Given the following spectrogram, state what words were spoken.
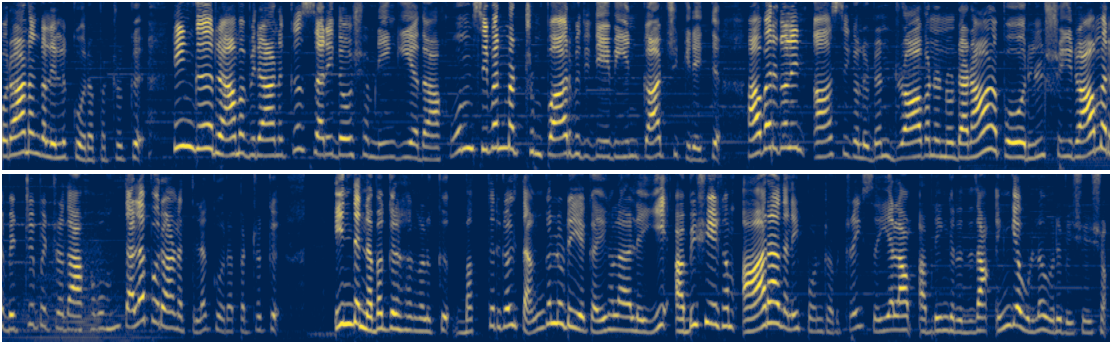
புராணங்களில் கூறப்பட்டிருக்கு. இங்கு ராமபிரானுக்கு சரிதோஷம் நீங்கியதாகவும் சிவன் மற்றும் பார்வதி தேவியின் காட்சி கிடைத்து அவர்களின் ஆசிகளுடன் ராவணனுடனான போரில் ஸ்ரீராமர் வெற்றி பெற்றதாகவும் தல புராணத்தில் கூறப்பட்டிருக்கு. இந்த நவகிரகங்களுக்கு பக்தர்கள் தங்களுடைய கைகளாலேயே அபிஷேகம் ஆராதனை போன்றவற்றை செய்யலாம் அப்படிங்கிறது தான் இங்கே உள்ள ஒரு விசேஷம்.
